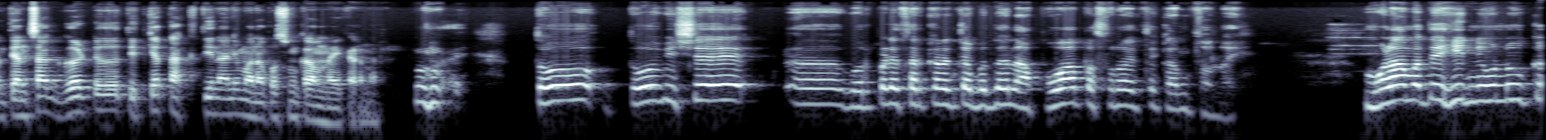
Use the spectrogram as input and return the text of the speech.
पण त्यांचा गट तितक्या ताकदीनं आणि मनापासून काम नाही करणार तो तो विषय अं, घोरपडे सरकारांच्या बद्दल अफवा पसरवायचं काम चालू आहे मुळामध्ये ही निवडणूक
